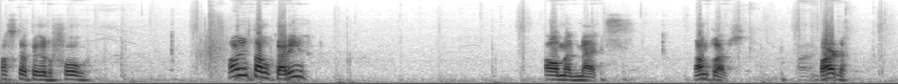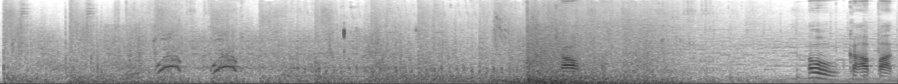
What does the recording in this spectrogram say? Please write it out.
Nossa, o cara pegando fogo. Onde tá o carinha? Ó, o Mad Max. Vamos. Bora. Borda. Tchau. Ô, carrapato.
